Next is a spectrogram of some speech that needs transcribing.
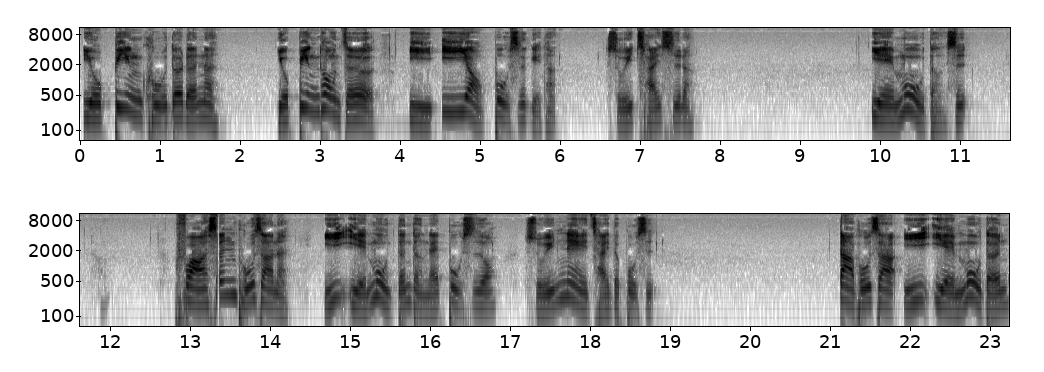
有病苦的人呢，有病痛者，以医药布施给他，属于财施了。眼目等施，法身菩萨呢，以眼目等等来布施哦，属于内财的布施。大菩萨以眼目等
